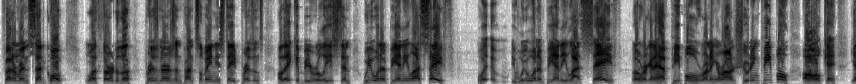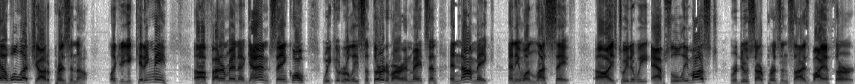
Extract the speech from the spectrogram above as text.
Fetterman said, quote, one third of the prisoners in Pennsylvania state prisons, oh, they could be released and we wouldn't be any less safe. We, we wouldn't be any less safe. Oh, we're going to have people running around shooting people? Oh, okay. Yeah, we'll let you out of prison now. Like, are you kidding me? Uh, Fetterman again saying, quote, we could release a third of our inmates and, and not make anyone less safe. Uh, he's tweeted, We absolutely must reduce our prison size by a third.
